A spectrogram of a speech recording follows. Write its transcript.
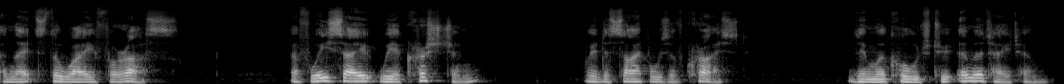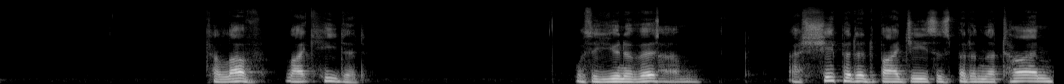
And that's the way for us. If we say we're Christian, we're disciples of Christ, then we're called to imitate him, to love like he did, with a universe, um, are shepherded by Jesus, but in the time,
